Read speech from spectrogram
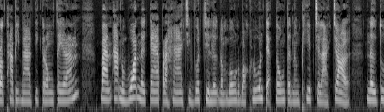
រដ្ឋាភិបាលទីក្រុងតេរ៉ាន់បានអនុវត្តនៅការប្រហារជីវិតជាលើកដំបូងរបស់ខ្លួនតាក់ទងទៅនឹងភាពចលាចលនៅទូ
